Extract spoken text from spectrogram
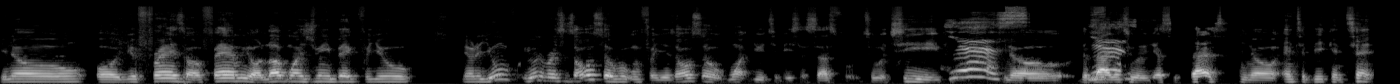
you know, or your friends or family or loved ones dream big for you. You know, the universe is also rooting for you. It's also want you to be successful, to achieve, yes, you know, the yes. magnitude of your success, you know, and to be content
